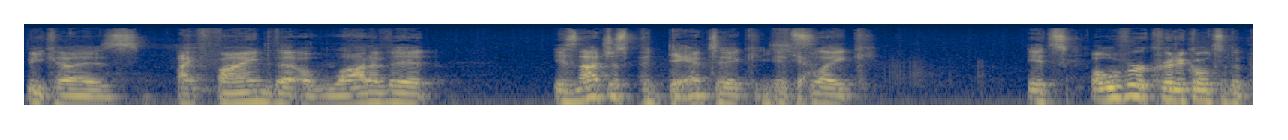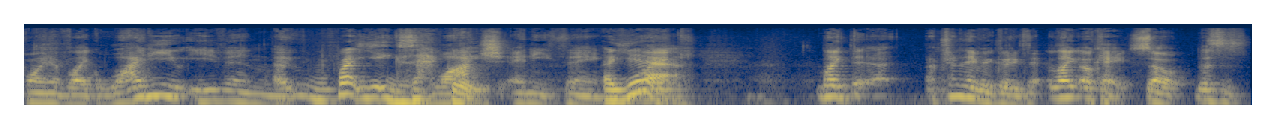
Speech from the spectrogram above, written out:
because I find that a lot of it is not just pedantic, it's Yeah. like it's overcritical to the point of like, why do you even like Right, exactly. watch anything? Uh, yeah. Like, like the, uh, I'm trying to think of a good example. Like, okay, so this is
